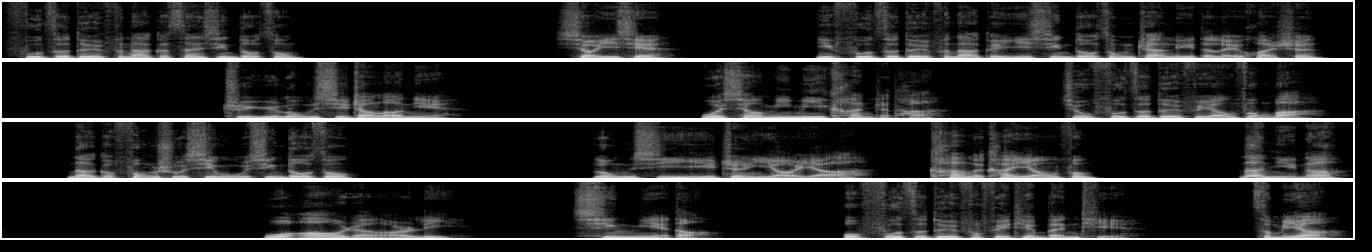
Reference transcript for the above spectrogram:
负责对付那个三星斗宗。小医仙，你负责对付那个一星斗宗战力的雷幻身。”至于龙溪长老你，我笑眯眯看着他，就负责对付杨峰吧，那个风属性五星斗宗。龙溪一阵咬牙，看了看杨峰，那你呢？我傲然而立，轻蔑道：“我负责对付废天本体，怎么样？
